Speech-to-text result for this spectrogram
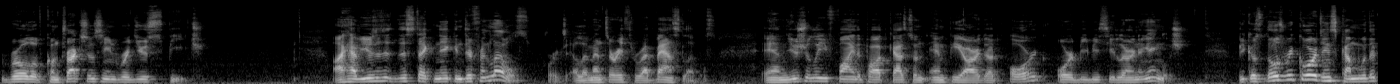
role of contractions in reduced speech. I have used this technique in different levels, for elementary through advanced levels, and usually find the podcast on npr.org or BBC Learning English, because those recordings come with a,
